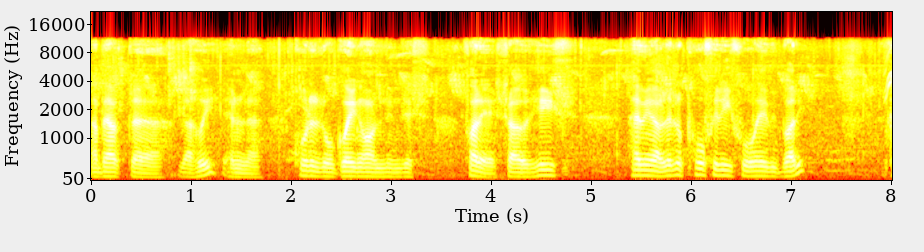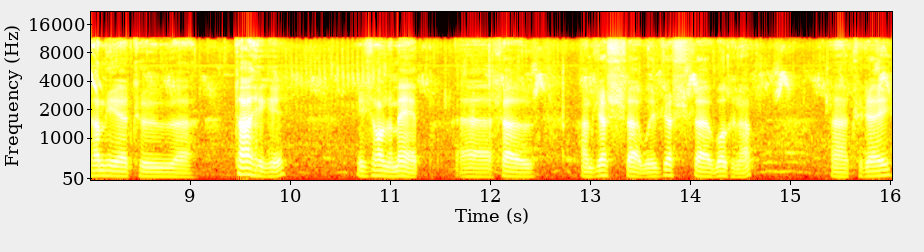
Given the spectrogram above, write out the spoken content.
about uh, the hui and the corridor going on in this whare. So he's having a little porphyry for everybody. Come here to uh, Taheke, it's on the map. Uh, so I'm just, uh, we've just uh, woken up uh, today,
